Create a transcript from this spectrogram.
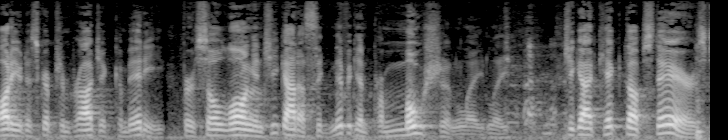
audio description project committee for so long, and she got a significant promotion lately. She got kicked upstairs.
